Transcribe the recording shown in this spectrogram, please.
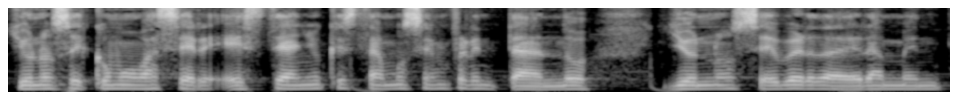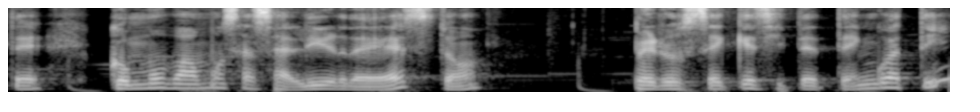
yo no sé cómo va a ser este año que estamos enfrentando, yo no sé verdaderamente cómo vamos a salir de esto, pero sé que si te tengo a ti,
